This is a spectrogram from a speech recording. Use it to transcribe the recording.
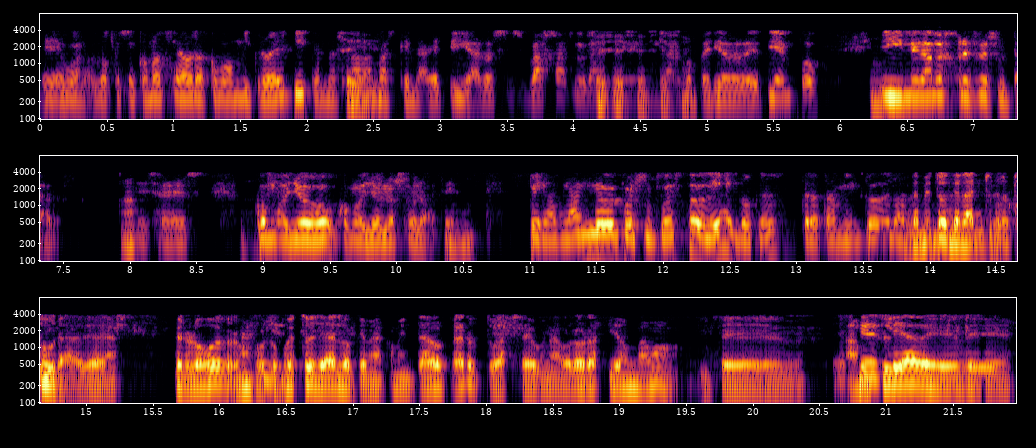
eh, bueno, lo que se conoce ahora como microEPI, que no es nada más que la EPI a dosis bajas durante un largo periodo de tiempo y me da mejores resultados. Ah. Esa es como yo, como yo lo suelo hacer. pero hablando, por supuesto, de lo que es tratamiento de la, tratamiento de la estructura. Pero luego, por supuesto, ya lo que me has comentado, claro, tú haces una valoración, vamos, amplia de,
